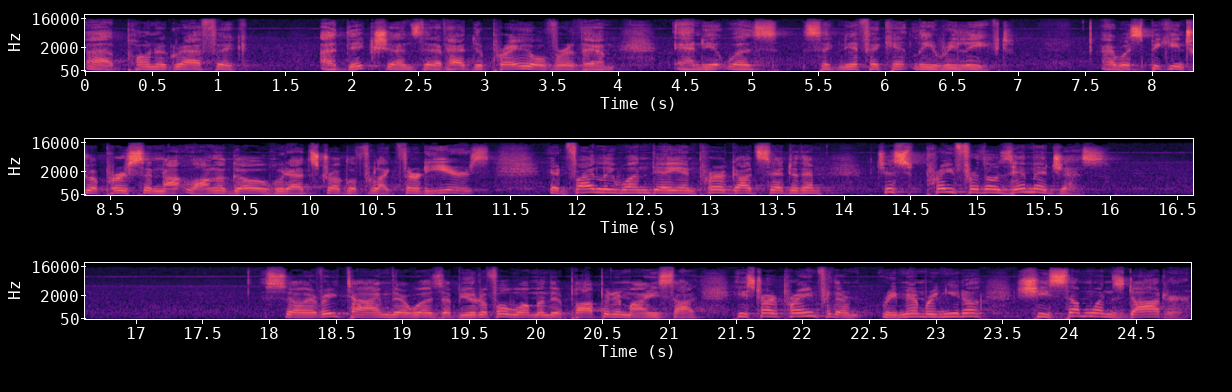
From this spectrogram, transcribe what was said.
uh, pornographic addictions that have had to pray over them, and it was significantly relieved. I was speaking to a person not long ago who'd had struggled for like 30 years. And finally, one day in prayer, God said to them, Just pray for those images. So every time there was a beautiful woman that popped in his mind, he, he started praying for them, remembering, you know, she's someone's daughter,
